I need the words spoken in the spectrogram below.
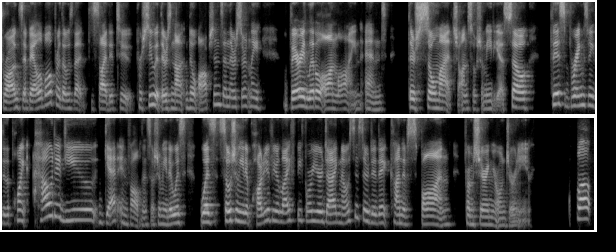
drugs available for those that decided to pursue it. There's not no options, and there's certainly very little online, and there's so much on social media. So this brings me to the point how did you get involved in social media was was social media part of your life before your diagnosis or did it kind of spawn from sharing your own journey well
